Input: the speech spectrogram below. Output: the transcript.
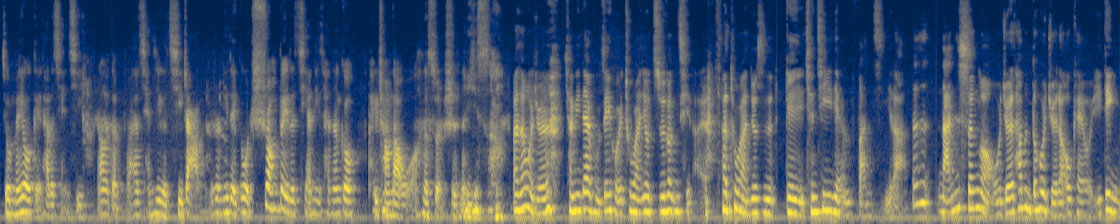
就没有给他的前妻，然后他把他前妻给气炸了，就说你得给我双倍的钱，你才能够赔偿到我的损失的意思。反正我觉得强尼戴普这回突然又支棱起来了，他突然就是给前妻一点反击啦。但是男生哦，我觉得他们都会觉得 OK，我一定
